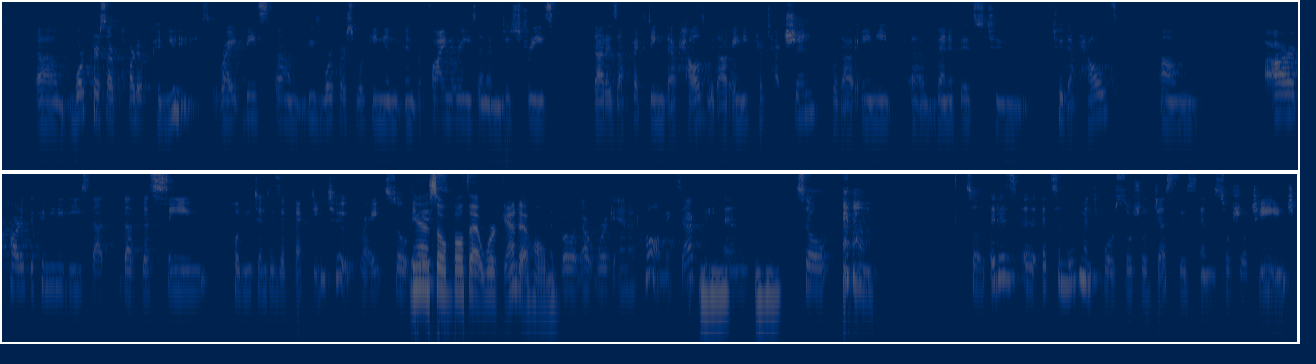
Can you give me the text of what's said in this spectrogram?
Um, workers are part of communities, right? These um, these workers working in, in refineries and industries that is affecting their health without any protection, without any uh, benefits to to their health. Um, are part of the communities that that the same pollutant is affecting too, right? So yeah, so both at work and at home. Both at work and at home, exactly. Mm-hmm. And mm-hmm. so, so it is. A, it's a movement for social justice and social change.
